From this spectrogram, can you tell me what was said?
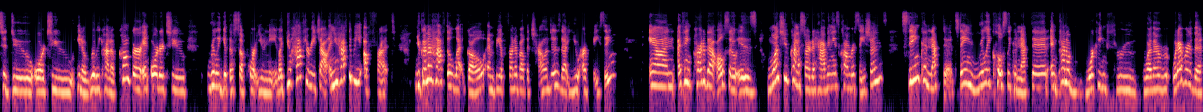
to do or to you know really kind of conquer in order to really get the support you need. Like you have to reach out and you have to be upfront. You're going to have to let go and be upfront about the challenges that you are facing. And i think part of that also is once you've kind of started having these conversations staying connected staying really closely connected and kind of working through whether whatever the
